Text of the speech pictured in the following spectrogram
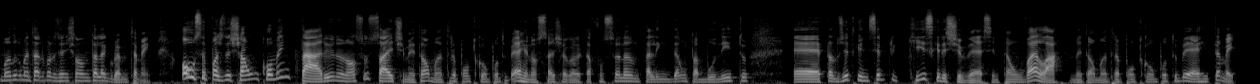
manda um comentário pra gente lá no Telegram também. Ou você pode deixar um comentário no nosso site, metalmantra.com.br. Nosso site agora que tá funcionando, tá lindão, tá bonito. É, tá do jeito que a gente sempre quis que ele estivesse. Então, vai lá, metalmantra.com.br também.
